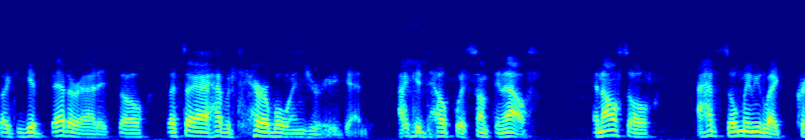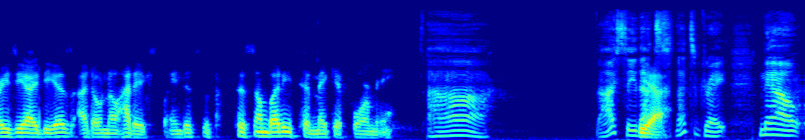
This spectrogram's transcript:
so I could get better at it. So let's say I have a terrible injury again, I could help with something else. And also, I have so many like crazy ideas. I don't know how to explain this to somebody to make it for me. Ah. I see. That's yeah. that's great. Now,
